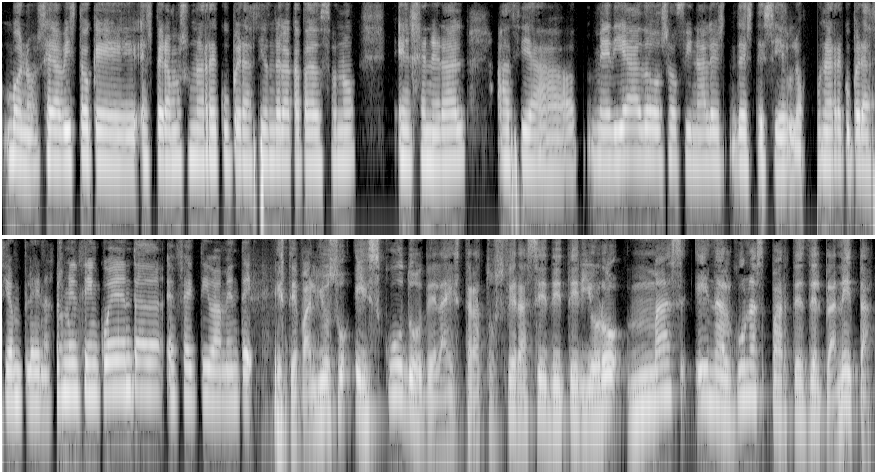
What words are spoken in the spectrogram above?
Bueno, se ha visto que esperamos una recuperación de la capa de ozono en general hacia mediados o finales de este siglo, una recuperación plena. 2050, efectivamente. Este valioso escudo de la estratosfera se deterioró más en algunas partes del planeta,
